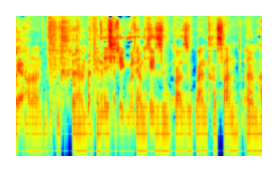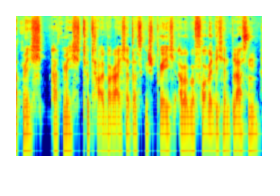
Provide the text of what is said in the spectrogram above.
ja. ähm, Finde ich, find ich super, super interessant. Ähm, hat mich, hat mich total bereichert, das Gespräch. Aber bevor wir dich entlassen,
